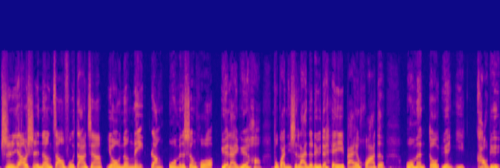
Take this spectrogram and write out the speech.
只要是能造福大家，有能力让我们的生活。越来越好，不管你是蓝的、绿的、黑白花的，我们都愿意考虑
